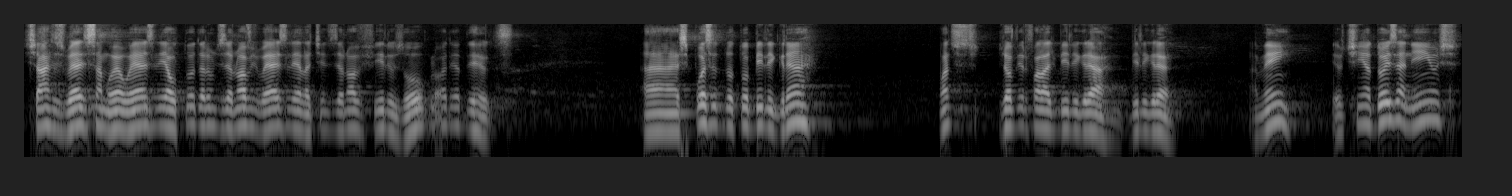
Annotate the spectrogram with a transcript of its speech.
Charles Wesley, Samuel Wesley, ao todo eram 19 Wesley, ela tinha 19 filhos. Oh, glória a Deus. A esposa do Dr. Billy Graham, Quantos já ouviram falar de Billy Graham? Billy Graham. Amém? Eu tinha dois aninhos,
